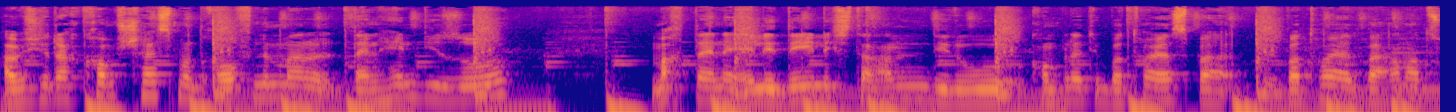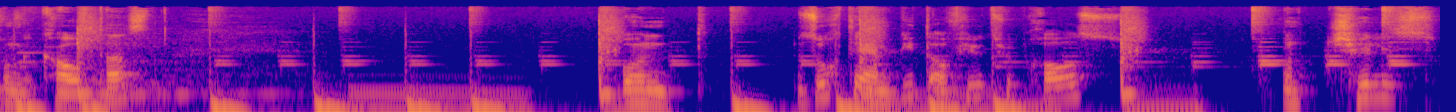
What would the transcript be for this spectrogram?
habe ich gedacht, komm, scheiß mal drauf, nimm mal dein Handy so, mach deine LED-Lichter an, die du komplett überteuert bei, überteuert bei Amazon gekauft hast. Und such dir ein Beat auf YouTube raus und chillig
